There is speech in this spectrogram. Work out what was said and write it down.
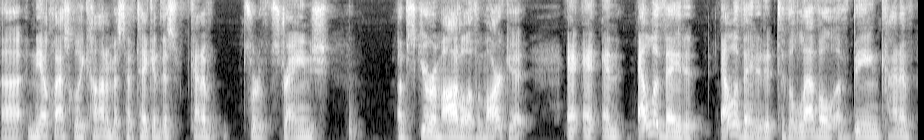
uh, neoclassical economists have taken this kind of sort of strange, obscure model of a market and, and, and elevated elevated it to the level of being kind of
